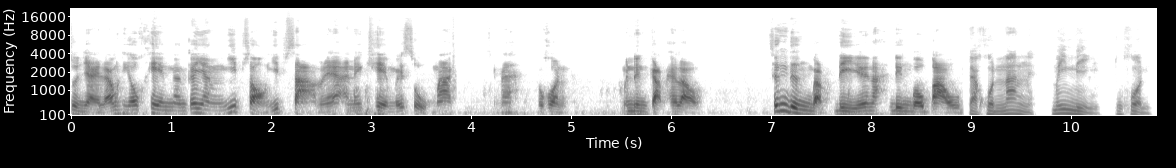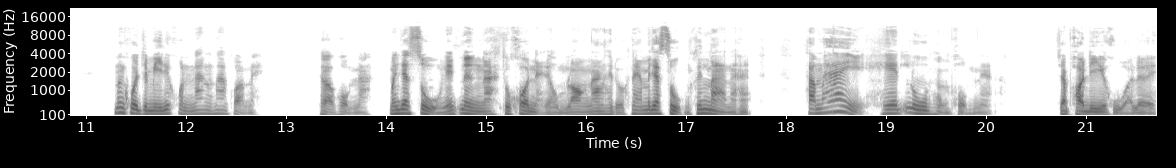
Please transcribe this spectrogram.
ส่วนใหญ่แล้วบางทีเขาเคลมกันก็ยัง22 23อะไรเงี้ยอันนี้เคลมไว้สูงมากเห็นไหมทุกคนมันดึงกลับให้เรา ซึ่งดึงแบบดีด้วยนะดึงเบาๆ แต่คนนั่งเนี่ยไม่มีทุกคน มันควรจะมีที่คนนั่งมากกว่าไหมสำหรับผมนะมันจะสูงนิดนึงนะทุกคนเนี่ยเดี๋ยวผมลองนั่งให้ดูเนี่ยมันจะสูงขึ้นมานะฮะทำให้เฮดรูมของผมเนี่ย จะพอดีหัวเลย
